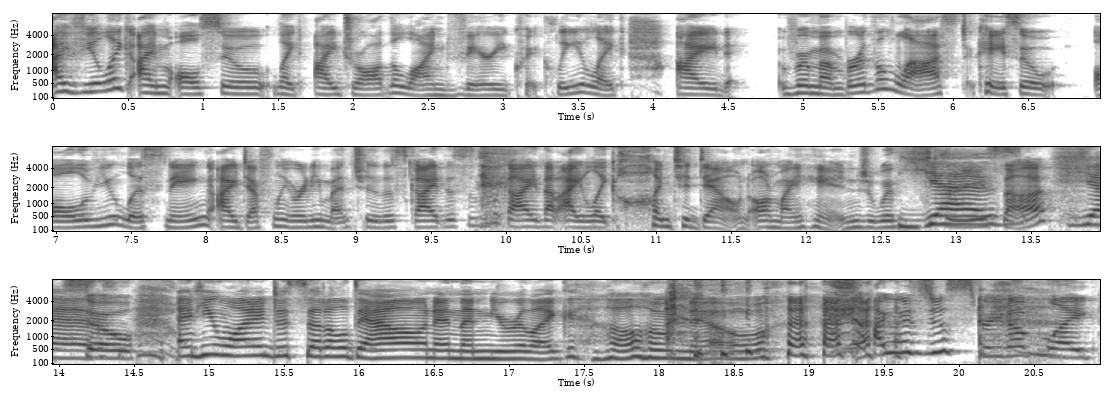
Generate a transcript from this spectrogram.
I feel like I'm also like I draw the line very quickly. Like I'd remember the last okay, so all of you listening, I definitely already mentioned this guy. This is the guy that I like hunted down on my hinge with Yes. Teresa. Yes. So and he wanted to settle down and then you were like, "Oh no." I was just straight up like,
